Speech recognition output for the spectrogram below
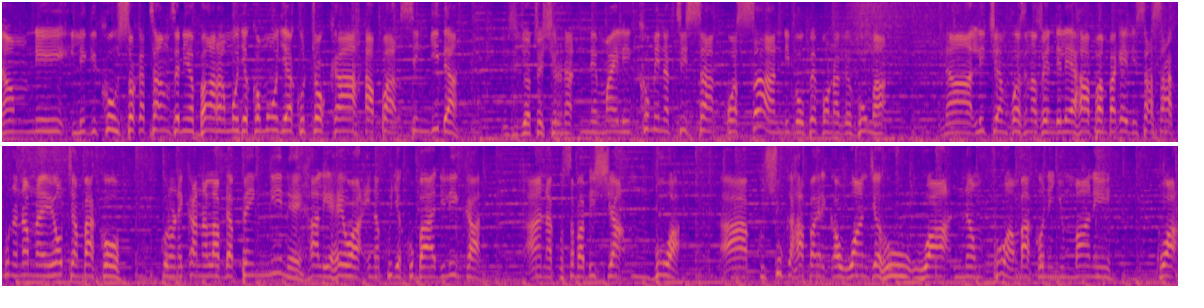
Nam ni ligi kuu soka Tanzania bara moja kwa moja kutoka hapa Singida, nyuzi joto 24 maili 19 kwa saa, ndivyo upepo unavyovuma, na licha ya mvua zinazoendelea hapa mpaka hivi sasa, hakuna namna yoyote ambako kunaonekana labda pengine hali ya hewa inakuja kubadilika na kusababisha mvua aa, kushuka hapa katika uwanja huu wa Namfua ambako ni nyumbani kwa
